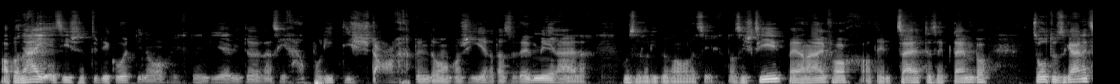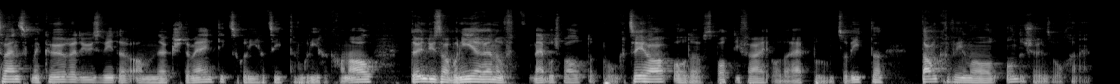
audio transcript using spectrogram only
Aber nein, es ist natürlich eine gute Nachricht, wenn die wieder sich auch politisch stark engagieren. Das wollen wir eigentlich aus einer liberalen Sicht. Das war Bern einfach am 10. September 2021. Wir hören uns wieder am nächsten Montag zur gleichen Zeit auf dem gleichen Kanal. Könnt uns abonnieren auf nebelspalter.ch oder auf Spotify oder Apple und so weiter. Danke vielmals und ein schönes Wochenende.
